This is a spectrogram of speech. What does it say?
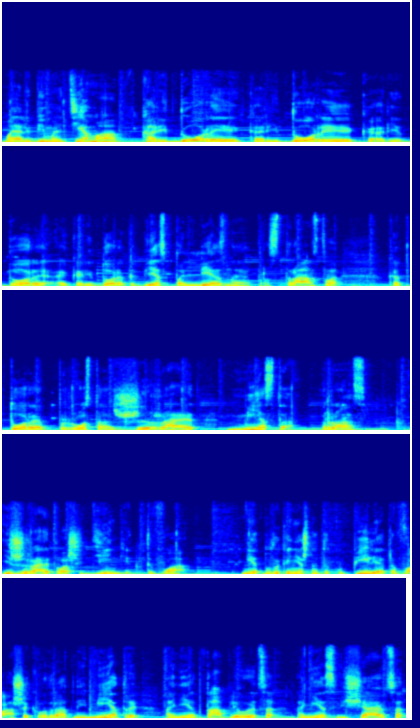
моя любимая тема коридоры, коридоры, коридоры. Э, коридор это бесполезное пространство, которое просто сжирает место раз и сжирает ваши деньги два. Нет, ну вы, конечно, это купили, это ваши квадратные метры, они отапливаются, они освещаются,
